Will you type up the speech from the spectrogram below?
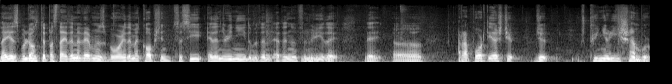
Ndaj e zbulon këtë pastaj edhe me veprën e zborit, edhe me kopshin, se si edhe në rini, domethënë edhe në fëmijëri mm. dhe dhe ë uh, raporti është që, që ky njeri i shembur,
